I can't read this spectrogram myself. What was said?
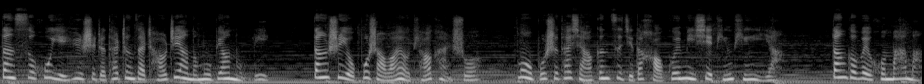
但似乎也预示着她正在朝这样的目标努力。当时有不少网友调侃说，莫不是她想要跟自己的好闺蜜谢婷婷一样，当个未婚妈妈？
